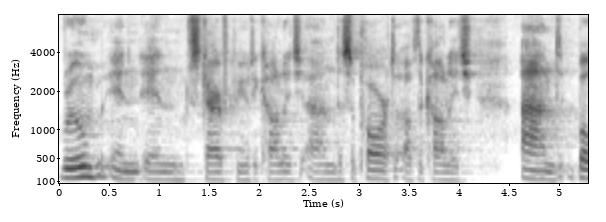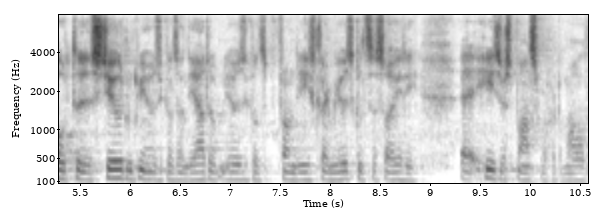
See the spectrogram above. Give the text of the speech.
room in, in Scariff Community College and the support of the college and both the student musicals and the adult musicals from the East Clare Musical Society. Uh, he's responsible for them all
